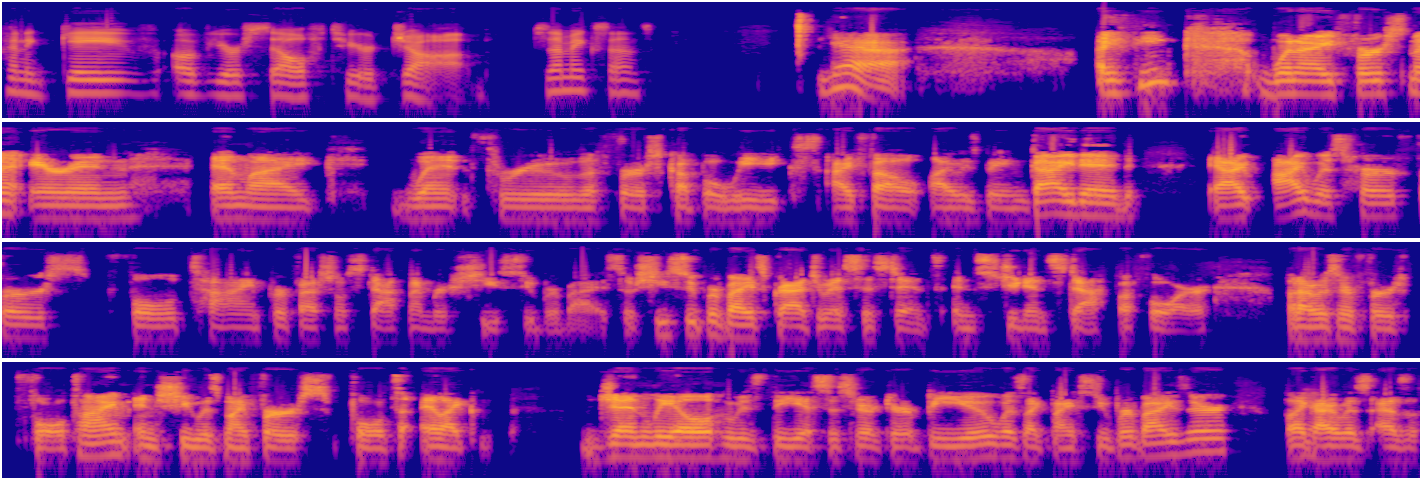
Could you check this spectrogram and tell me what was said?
kind of gave of yourself to your job? Does that make sense? Yeah. I think when I first met Erin and like went through the first couple weeks, I felt I was being guided. I, I was her first full time professional staff member she supervised. So she supervised graduate assistants and student staff before, but I was her first full time, and she was my first full time. Like Jen Leal, who is the assistant director at BU, was like my supervisor. Like I was as a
